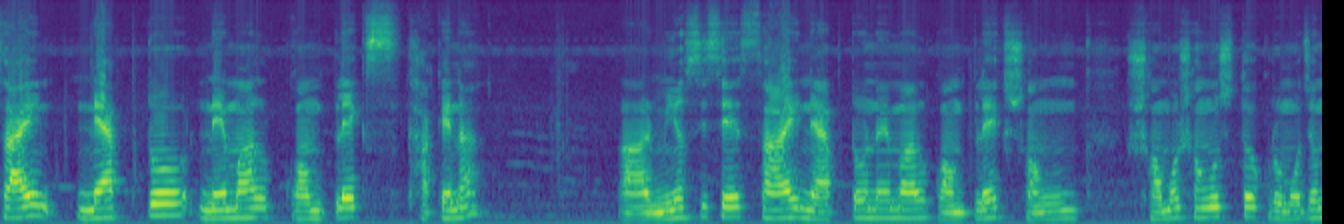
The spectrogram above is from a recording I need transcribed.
সাইন্যাপটোনেমাল কমপ্লেক্স থাকে না? আর মিওসিসে সাইন্যাপটোনেমাল কমপ্লেক্স সং সমসমস্ত ক্রোমোজোম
